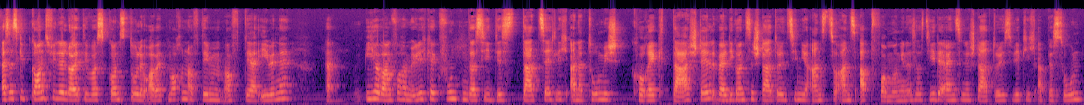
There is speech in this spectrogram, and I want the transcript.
also es gibt ganz viele Leute, die was ganz tolle Arbeit machen auf, dem, auf der Ebene. Äh, ich habe einfach eine Möglichkeit gefunden, dass ich das tatsächlich anatomisch korrekt darstelle, weil die ganzen Statuen sind ja eins zu eins Abformungen. Das heißt, jede einzelne Statue ist wirklich eine Person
